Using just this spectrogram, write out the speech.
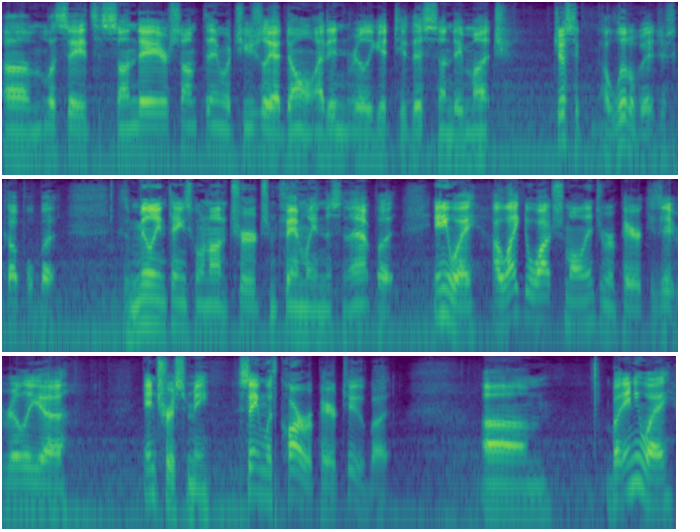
um, let's say it's a Sunday or something, which usually I don't. I didn't really get to this Sunday much, just a, a little bit, just a couple, but there's a million things going on at church and family and this and that. But anyway, I like to watch small engine repair because it really uh, interests me. Same with car repair too. But um, but anyway,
